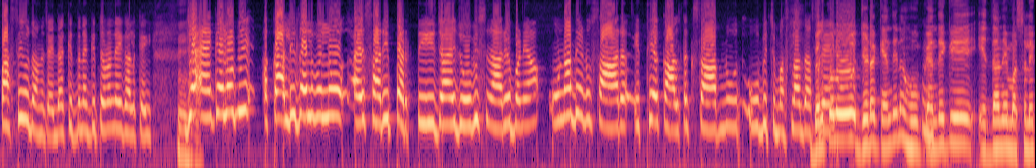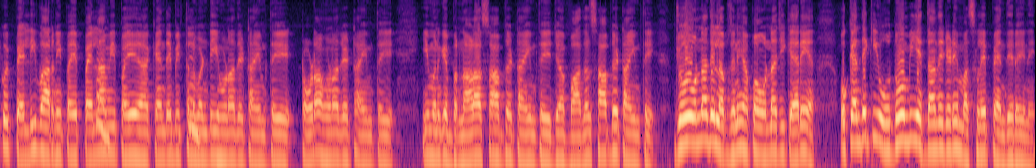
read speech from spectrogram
ਪਾਸੇ ਹੋ ਜਾਣਾ ਚਾਹੀਦਾ ਕਿਤੇ ਨਾ ਕਿਤੇ ਉਹਨਾਂ ਨੇ ਇਹ ਗੱਲ ਕਹੀ। ਜਾਂ ਐ ਕਹਿ ਲਓ ਵੀ ਅਕਾਲੀ ਦਲ ਵੱਲੋਂ ਇਹ ਸਾਰੀ ਭਰਤੀ ਜਾਂ ਜੋ ਵੀ ਸਿਨਾਰੀਓ ਬਣਿਆ ਉਹਨਾਂ ਦੇ ਅਨੁਸਾਰ ਇੱਥੇ ਅਕਾਲ ਤਖਤ ਸਾਹਿਬ ਨੂੰ ਉਹ ਵਿੱਚ ਮਸਲਾ ਦੱਸ ਰਹੇ ਬਿਲਕੁਲ ਉਹ ਜਿਹੜਾ ਕਹਿੰਦੇ ਨਾ ਉਹ ਕਹਿੰਦੇ ਕਿ ਇਦਾਂ ਦੇ ਮਸਲੇ ਕੋਈ ਪਹਿਲੀ ਵਾਰ ਨਹੀਂ ਪਏ ਪਹਿਲਾਂ ਵੀ ਪਏ ਆ ਕਹਿੰਦੇ ਵੀ ਤਲਵੰਡੀ ਹੋਣਾ ਦੇ ਟਾਈਮ ਤੇ ਟੋੜਾ ਹੋਣਾ ਦੇ ਟਾਈਮ ਤੇ ਈਵਨ ਕਿ ਬਰਨਾਲਾ ਸਾਹਿਬ ਦੇ ਟਾਈਮ ਤੇ ਜਾਂ ਬਾਦਲ ਸਾਹਿਬ ਦੇ ਟਾਈਮ ਤੇ ਜੋ ਉਹਨਾਂ ਦੇ ਲਫ਼ਜ਼ ਨੇ ਆਪਾਂ ਉਹਨਾਂ ਹੀ ਕਹਿ ਰਹੇ ਆ ਉਹ ਕਹਿੰਦੇ ਕਿ ਉਦੋਂ ਵੀ ਇਦਾਂ ਦੇ ਜਿਹੜੇ ਮਸਲੇ ਪੈਂਦੇ ਰਹੇ ਨੇ।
